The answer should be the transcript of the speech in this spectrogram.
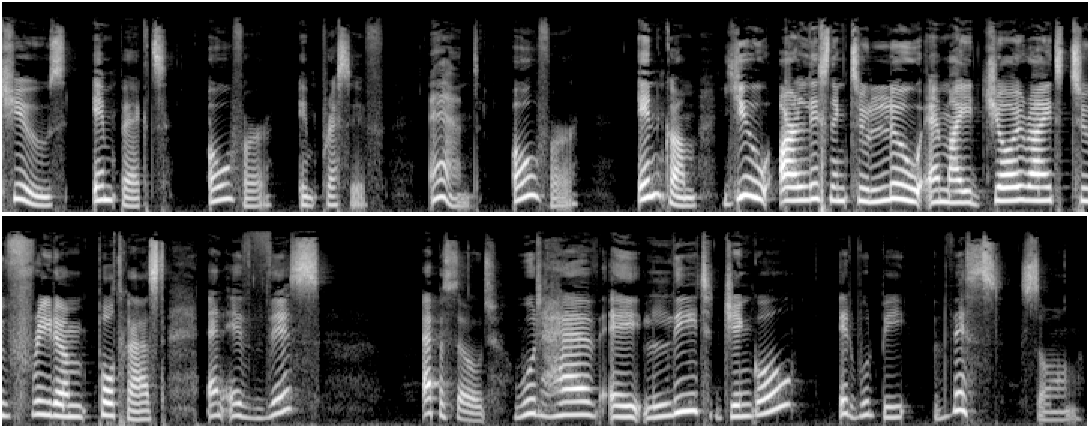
choose impact over impressive and over income. You are listening to Lou and my Joyride to Freedom podcast. And if this episode would have a lead jingle, it would be this song.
